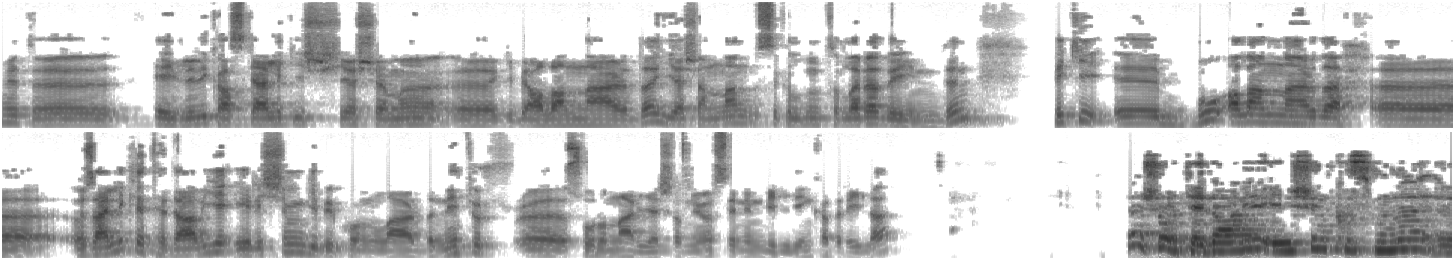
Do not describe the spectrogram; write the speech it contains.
Evet, e, evlilik, askerlik, iş yaşamı e, gibi alanlarda yaşanılan sıkıntılara değindin. Peki e, bu alanlarda e, özellikle tedaviye erişim gibi konularda ne tür e, sorunlar yaşanıyor senin bildiğin kadarıyla? Yani şöyle tedaviye erişim kısmını e,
